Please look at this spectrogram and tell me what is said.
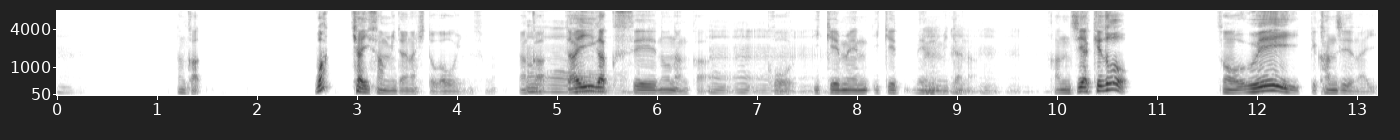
うん。なんか、ワッキャイさんみたいな人が多いんですよ。なんか大学生のなんかこう、イケメン、イケメンみたいな感じやけど、その、ウェイって感じじゃない。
